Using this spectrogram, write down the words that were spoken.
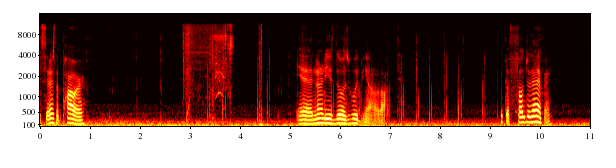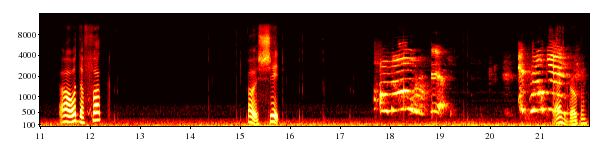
Alright, so there's the power. Yeah, none of these doors would be unlocked. What the fuck just happened? Oh, what the fuck? Oh, shit. Oh no! It's broken! That's broken.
